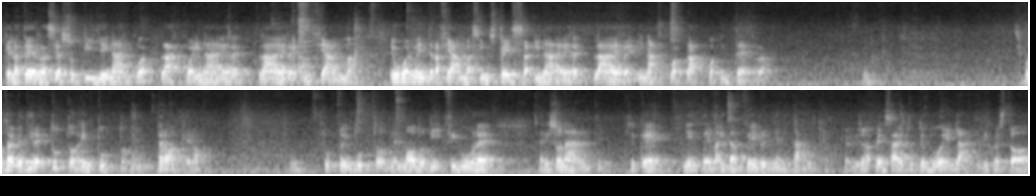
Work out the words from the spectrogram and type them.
che la terra si assottiglia in acqua, l'acqua in aere, l'aere in fiamma e ugualmente la fiamma si inspessa in aere, l'aere in acqua, l'acqua in terra. Si potrebbe dire tutto è in tutto, però anche no. Tutto in tutto nel modo di figure risonanti, sicché niente è mai davvero il nient'altro. Cioè, bisogna pensare tutti e due i lati di questa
